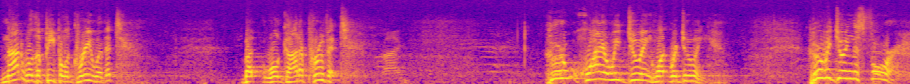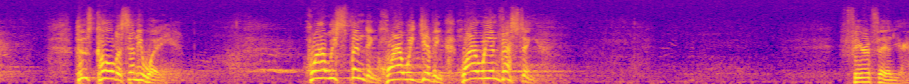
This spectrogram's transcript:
Not will the people agree with it, but will God approve it? Who why are we doing what we're doing? Who are we doing this for? Who's called us anyway? Why are we spending? Why are we giving? Why are we investing? Fear of failure.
